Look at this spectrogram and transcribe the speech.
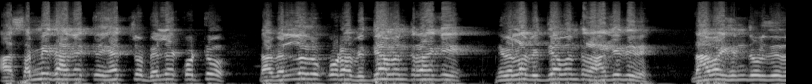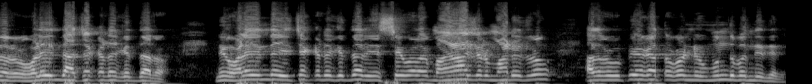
ಆ ಸಂವಿಧಾನಕ್ಕೆ ಹೆಚ್ಚು ಬೆಲೆ ಕೊಟ್ಟು ನಾವೆಲ್ಲರೂ ಕೂಡ ವಿದ್ಯಾವಂತರಾಗಿ, ನೀವೆಲ್ಲ ವಿದ್ಯಾವಂತರಾಗಿದ್ದೀರಿ. ನಾವಾಗ ಹಿಂದುಳಿದಿರೋರು, ಹೊಳೆಯಿಂದ ಆಚೆ ಕಡೆ ಗೆದ್ದಾರು ನೀವು ಹೊಳೆಯಿಂದ ಈಚೆ ಕಡೆಗಿದ್ದರೆ ಗೆದ್ದಾರು ಎಸ್ ಸಿ ಒಳಗೆ ಮಹಾರಾಜರು ಮಾಡಿದ್ರು, ಅದರ ಉಪಯೋಗ ತಗೊಂಡು ನೀವು ಮುಂದೆ ಬಂದಿದ್ದೀರಿ.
